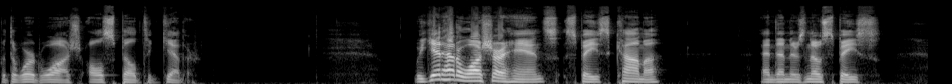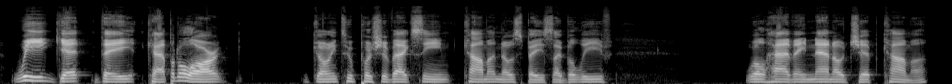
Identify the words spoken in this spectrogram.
with the word wash all spelled together. We get how to wash our hands, space, comma, and then there's no space. We get they, capital R, going to push a vaccine, comma, no space, I believe, we'll have a nano chip, comma.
